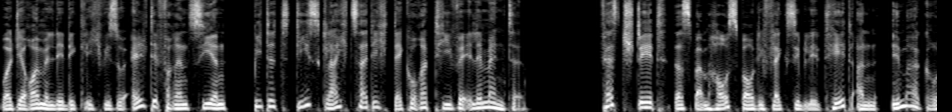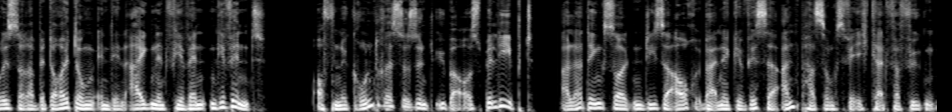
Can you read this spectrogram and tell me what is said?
Wollt ihr Räume lediglich visuell differenzieren, bietet dies gleichzeitig dekorative Elemente. Fest steht, dass beim Hausbau die Flexibilität an immer größerer Bedeutung in den eigenen vier Wänden gewinnt. Offene Grundrisse sind überaus beliebt, allerdings sollten diese auch über eine gewisse Anpassungsfähigkeit verfügen.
